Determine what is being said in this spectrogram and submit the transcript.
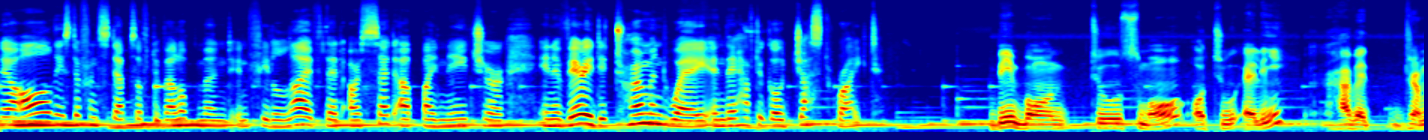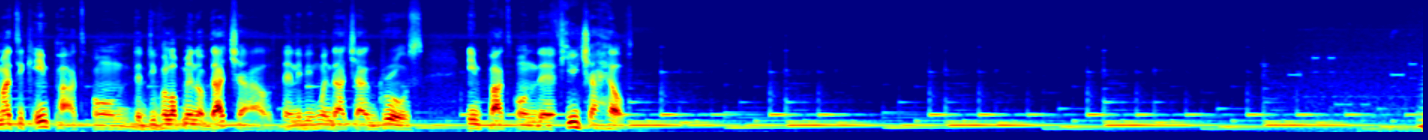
There are all these different steps of development in fetal life that are set up by nature in a very determined way and they have to go just right. Being born too small or too early have a dramatic impact on the development of that child and even when that child grows, impact on their future health.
